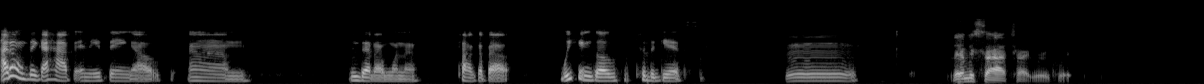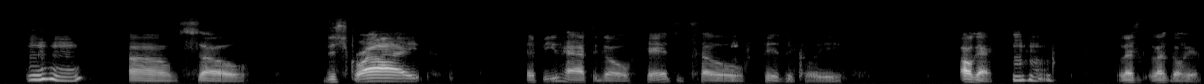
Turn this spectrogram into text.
I don't think I have anything else um that I want to talk about. We can go to the gifts. mm, let me sidetrack real quick. Mm-hmm. Um, so describe if you had to go head to toe physically. Okay, Mm-hmm. let's let's go here.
